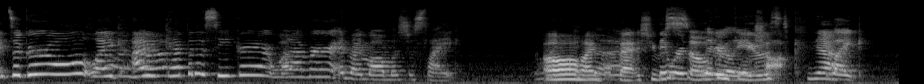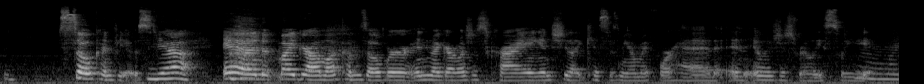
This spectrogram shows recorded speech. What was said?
It's a girl. Like, I Uh-huh. kept it a secret or whatever. And my mom was just like, Oh, I the-" bet she They was were so literally confused. in shock. Yeah. Like, so confused. yeah. And my grandma comes over and my grandma's just crying and she like kisses me on my forehead and it was just really sweet. Oh my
